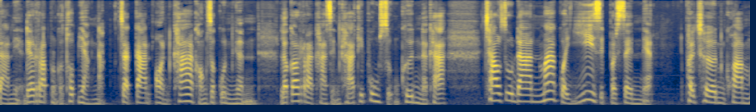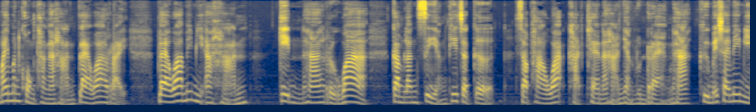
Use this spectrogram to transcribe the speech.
ดานเนี่ยได้รับผลกระทบอย่างหนัก จากการอ่อนค่าของสกุลเงิน แล้วก็ราคาสินค้าที่พุ่งสูงขึ้นนะคะ ชาวซูดานมากกว่า 20%เนี่ยเผชิญความไม่มั่นคงทางอาหารแปลว่าอะไร แปลว่าไม่มีอาหารกินนะคะหรือว่ากำลังเสี่ยงที่จะเกิด สภาวะขาดแคลนอาหารอย่างรุนแรงนะคะคือไม่ใช่ไม่มี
